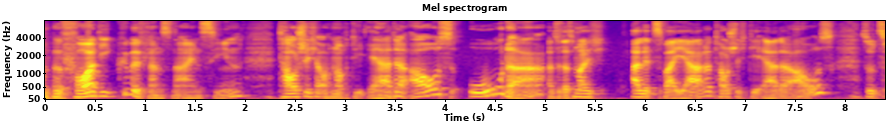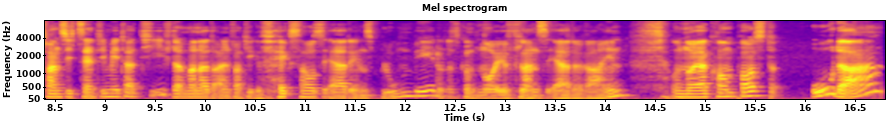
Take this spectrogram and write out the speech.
und bevor die Kübelpflanzen einziehen, tausche ich auch noch die Erde aus oder, also das mache ich alle zwei Jahre, tausche ich die Erde aus, so 20 Zentimeter tief, dann wandert einfach die Gewächshauserde ins Blumenbeet und es kommt neue Pflanzerde rein und neuer Kompost. Oder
